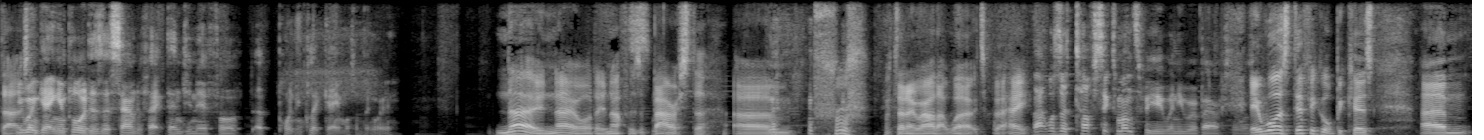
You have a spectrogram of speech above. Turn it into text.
that You is- weren't getting employed as a sound effect engineer for a point and click game or something, were you? No, no. Odd enough, as a barrister. Um, I don't know how that worked, but hey, That was a tough six months for you when you were a barrister. Wasn't it? It was difficult because um,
